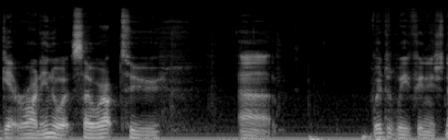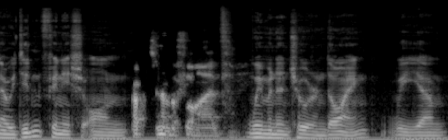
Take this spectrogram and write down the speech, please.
get right into it. So we're up to, uh, where did we finish? No, we didn't finish on Up to number five. women and children dying. We um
